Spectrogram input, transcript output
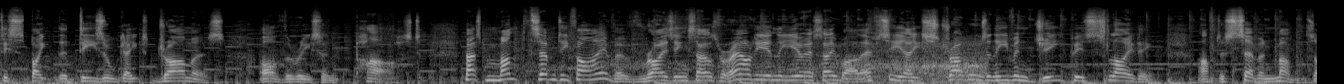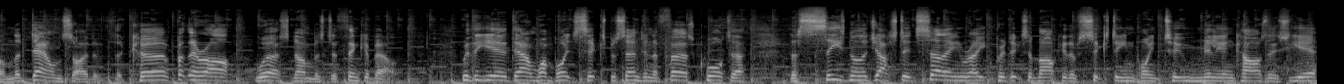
despite the Dieselgate dramas of the recent past. That's month 75 of rising sales for Audi in the USA, while FCA struggles and even Jeep is sliding after seven months on the downside of the curve. But there are worse numbers to think about. With the year down 1.6% in the first quarter, the seasonal adjusted selling rate predicts a market of 16.2 million cars this year,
